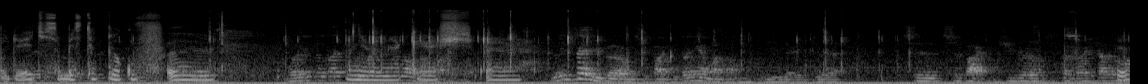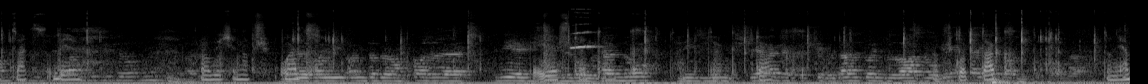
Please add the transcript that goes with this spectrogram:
Budujecie sobie z tych bloków e, no nie wiem jakieś e, I ceni biorą trzy paki, to nie ma tam ile, ile. Trzy, trzy paki, ci biorą 320, ale mam- tak sobie robi się na przykład Jeszcze tak, tak, to załatwią Na przykład tak. to nie.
